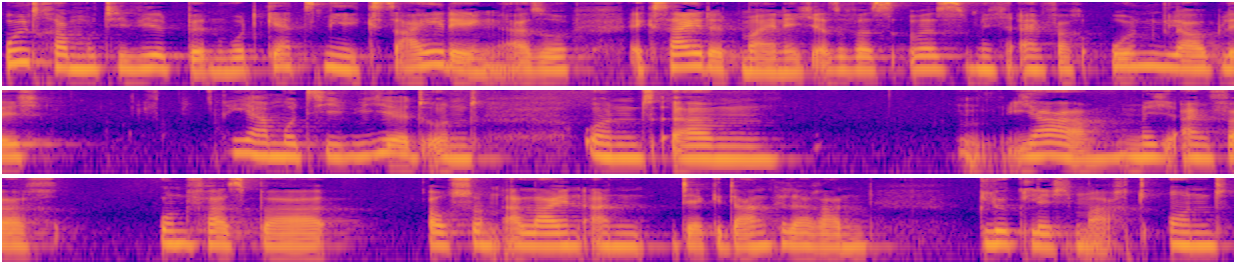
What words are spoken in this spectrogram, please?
ultra motiviert bin, what gets me exciting, also excited meine ich, also was, was mich einfach unglaublich ja, motiviert und, und ähm, ja, mich einfach unfassbar auch schon allein an der Gedanke daran glücklich macht. Und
